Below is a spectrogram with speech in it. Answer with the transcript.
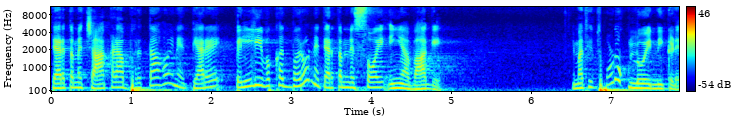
ત્યારે તમે ચાકડા ભરતા હોય ને, ત્યારે પહેલી વખત ભરો ને, ત્યારે તમને સોય અહીંયા વાગે. એમાંથી થોડુંક લોહી નીકળે.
